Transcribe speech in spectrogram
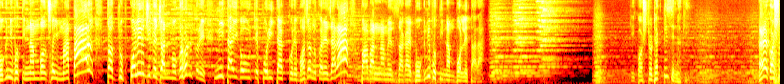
ভগ্নিপতির নাম বলছে, ওই মাতাল তদ্রূপ কলির যুগে জন্মগ্রহণ করে নিতাই গৌরকে পরিত্যাগ করে ভজন করে যারা বাবার নামের জায়গায় ভগ্নিপতির নাম বলে তারা। কি কষ্ট ঠেকতেছে নাকি? হ্যাঁ কষ্ট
